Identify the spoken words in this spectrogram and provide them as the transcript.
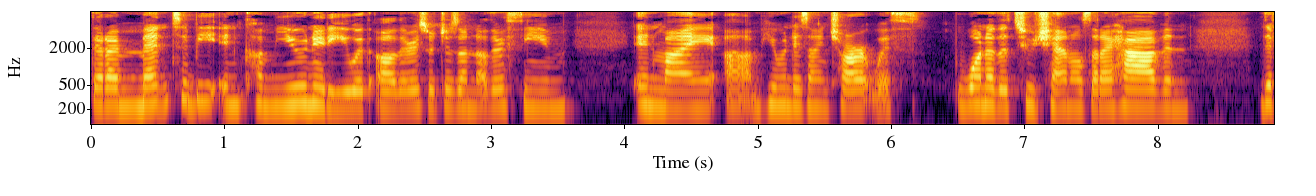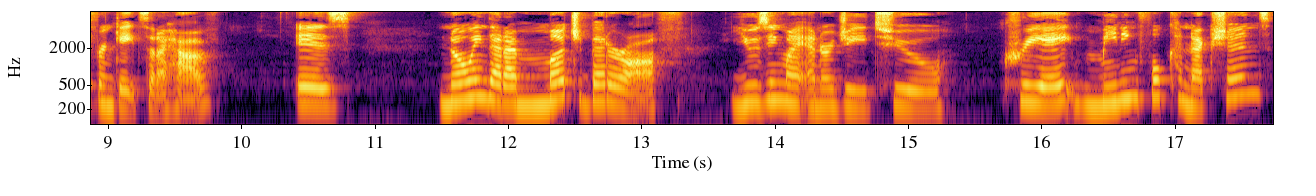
that I'm meant to be in community with others, which is another theme in my um, human design chart with one of the two channels that I have and different gates that I have, is knowing that I'm much better off using my energy to create meaningful connections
